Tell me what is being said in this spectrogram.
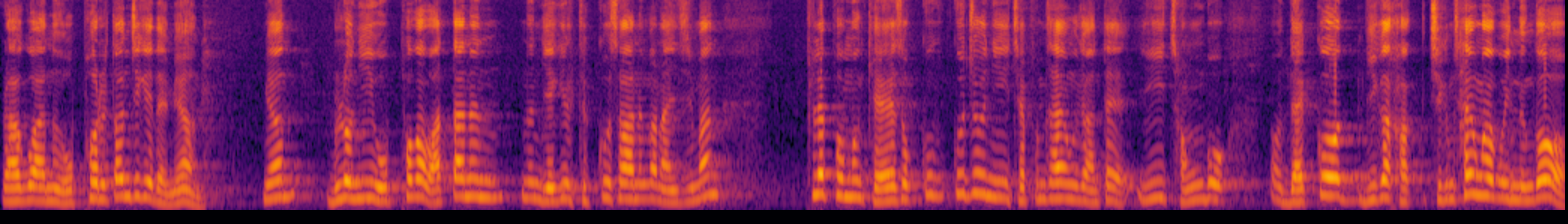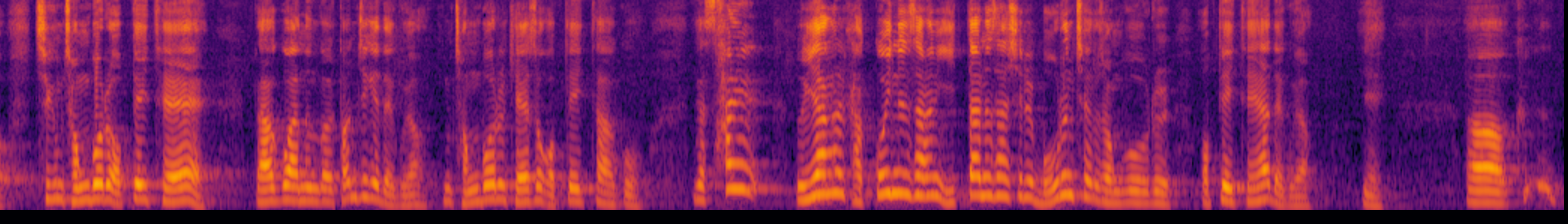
라고 하는 오퍼를 던지게 되면, 면 물론 이 오퍼가 왔다는 얘기를 듣고서 하는 건 아니지만 플랫폼은 계속 꾸, 준히 제품 사용자한테 이 정보, 어, 내거 네가 각, 지금 사용하고 있는 거 지금 정보를 업데이트해. 라고 하는 걸 던지게 되고요. 정보를 계속 업데이트하고, 그러니까 살 의향을 갖고 있는 사람이 있다는 사실을 모른 채로 정보를 업데이트 해야 되고요. 예. 어, 그,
